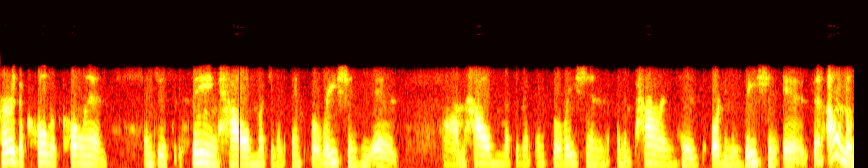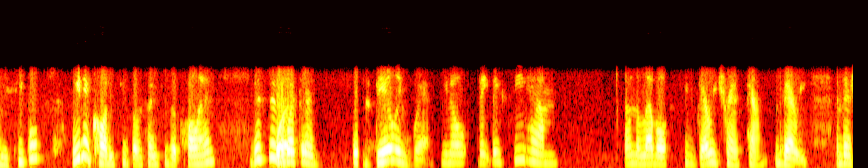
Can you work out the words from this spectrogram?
heard the callers call in, and just seeing how much of an inspiration he is, um, how much of an inspiration and empowering his organization is. And I don't know these people. We didn't call these people until these people call in. This is Right. what they're they're dealing with. You know, they they see him on the level. He's very transparent, very, and they're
